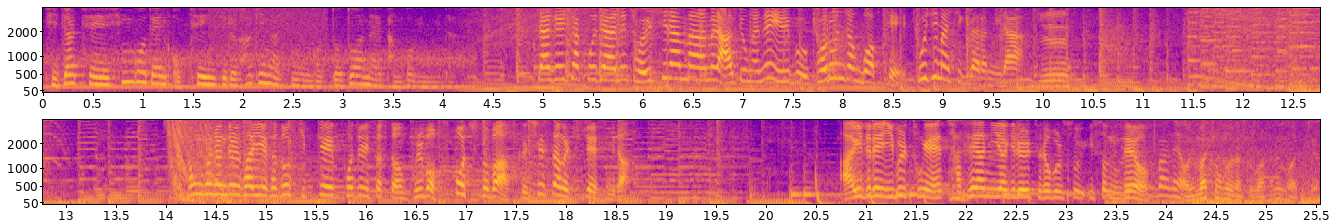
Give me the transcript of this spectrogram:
지자체에 신고된 업체인지를 확인하시는 것도 또 하나의 방법입니다. 짝을 찾고자 하는 절실한 마음을 악용하는 일부 결혼정보 업체 조심하시기 바랍니다. 예. 청소년들 사이에서도 깊게 퍼져 있었던 불법 스포츠 도박 그 실상을 취재했습니다. 아이들의 입을 통해 자세한 이야기를 들어볼 수 있었는데요. 시간에 얼마 정도나 그걸 하는 것 같아요?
